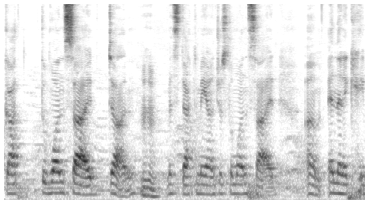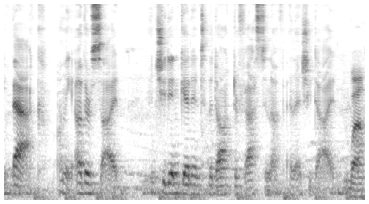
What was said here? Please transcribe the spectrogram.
got the one side done, Mm-hmm. mastectomy on just the one side, um, and then it came back on the other side, and she didn't get into the doctor fast enough, and then she died Wow.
